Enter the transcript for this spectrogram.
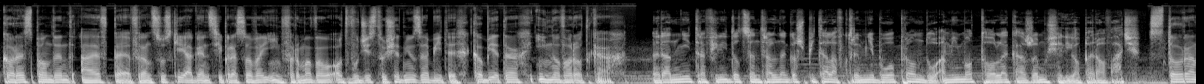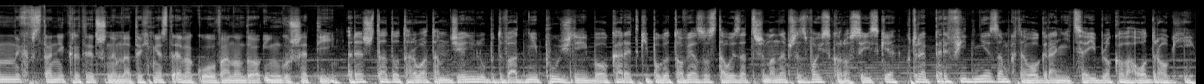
Korespondent AFP francuskiej agencji prasowej informował o 27 zabitych, kobietach i noworodkach. Ranni trafili do centralnego szpitala, w którym nie było prądu, a mimo to lekarze musieli operować. 100 rannych w stanie krytycznym natychmiast ewakuowano do Inguszetii. Reszta dotarła tam dzień lub dwa dni później, bo karetki pogotowia zostały zatrzymane przez wojsko rosyjskie, które perfidnie zamknęło granice i blokowało drogi.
